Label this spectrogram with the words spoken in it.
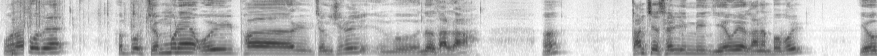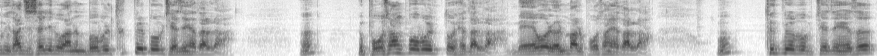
원화법에 헌법 전문에 5.18 정신을 뭐 넣어달라. 어? 단체 설립 및 예우에 관한 법을 예우 및 단체 설립에 관한 법을 특별법을 제정해달라. 어? 그 보상법을 또 해달라. 매월 얼마를 보상해달라. 어? 특별법 제정해서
